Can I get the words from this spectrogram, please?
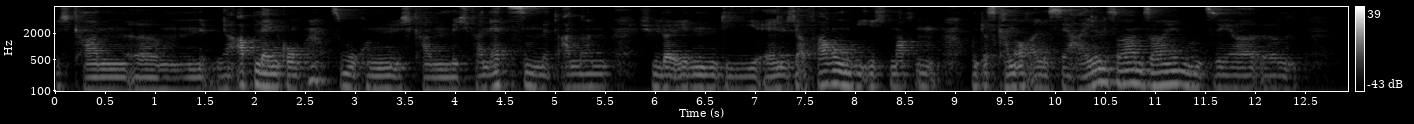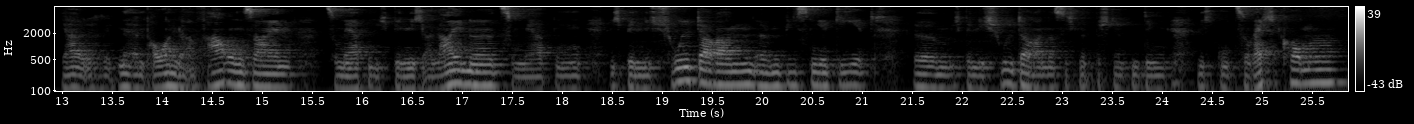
ich kann ähm, mir Ablenkung suchen, ich kann mich vernetzen mit anderen SchülerInnen, die ähnliche Erfahrungen wie ich machen. Und das kann auch alles sehr heilsam sein und sehr, ähm, ja, eine empowernde Erfahrung sein, zu merken, ich bin nicht alleine, zu merken, ich bin nicht schuld daran, ähm, wie es mir geht, ähm, ich bin nicht schuld daran, dass ich mit bestimmten Dingen nicht gut zurechtkomme.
